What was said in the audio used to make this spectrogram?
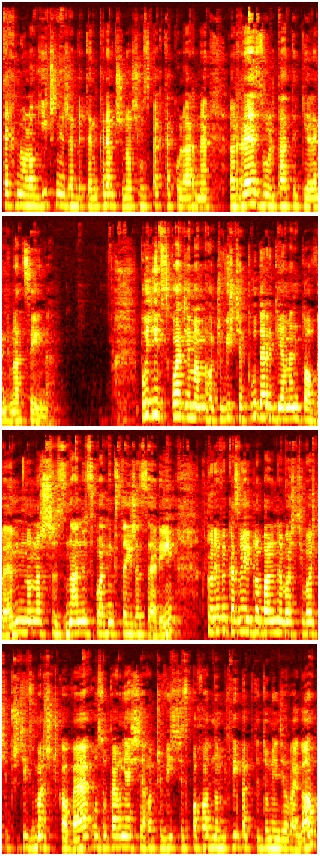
technologicznie, żeby ten krem przynosił spektakularne rezultaty pielęgnacyjne. Później w składzie mamy oczywiście puder diamentowy, no nasz znany składnik z tejże serii, który wykazuje globalne właściwości przeciwzmarszczkowe. Uzupełnia się oczywiście z pochodną tripeptydu miedziowego,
